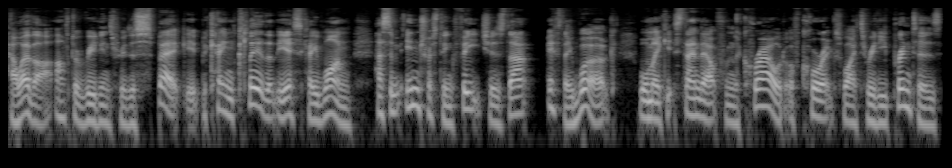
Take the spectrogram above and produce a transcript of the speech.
However, after reading through the spec, it became clear that the SK1 has some interesting features that, if they work, will make it stand out from the crowd of Core XY 3D printers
